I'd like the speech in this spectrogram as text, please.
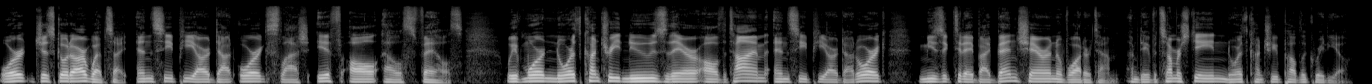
Or just go to our website, ncpr.org slash if all else fails. We have more North Country news there all the time, ncpr.org. Music today by Ben Sharon of Watertown. I'm David Sommerstein, North Country Public Radio.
